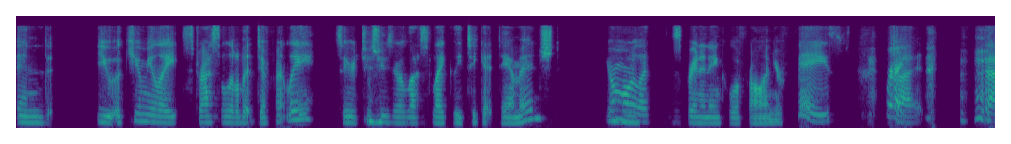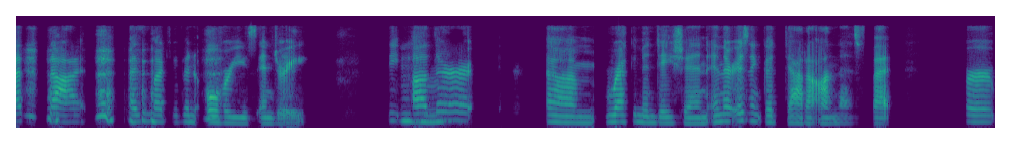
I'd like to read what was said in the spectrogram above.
and you accumulate stress a little bit differently, so your tissues are less likely to get damaged. You're more Mhm. likely to sprain an ankle or fall on your face, Right. but that's not as much of an overuse injury. The Mhm. other um, recommendation, and there isn't good data on this, but for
